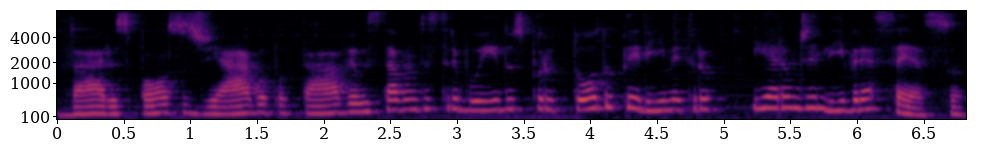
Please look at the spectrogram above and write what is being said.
Vários poços de água potável estavam distribuídos por todo o perímetro e eram de livre acesso.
